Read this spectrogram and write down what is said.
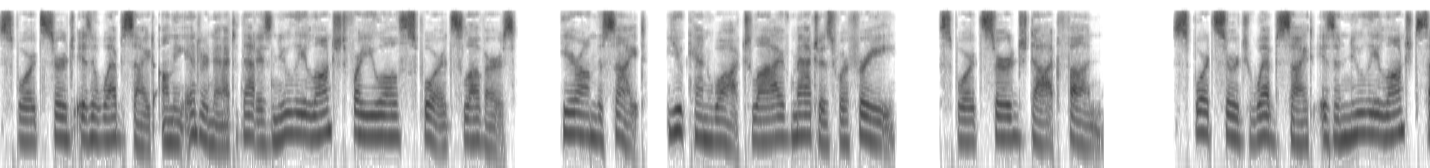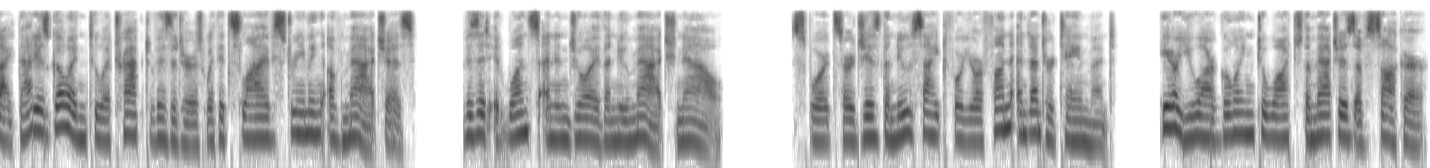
Sportsurge is a website on the internet that is newly launched for you all sports lovers. Here on the site, you can watch live matches for free. Sportsurge.fun. Sports Surge website is a newly launched site that is going to attract visitors with its live streaming of matches. Visit it once and enjoy the new match now. Sportsurge is the new site for your fun and entertainment. Here you are going to watch the matches of soccer,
